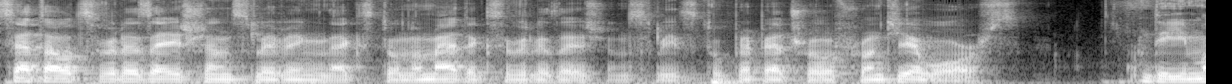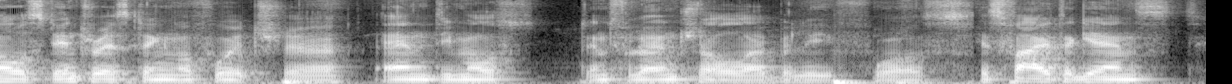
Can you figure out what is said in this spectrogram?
settled civilizations living next to nomadic civilizations leads to perpetual frontier wars. The most interesting of which, uh, and the most influential, I believe, was his fight against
